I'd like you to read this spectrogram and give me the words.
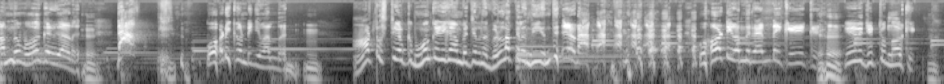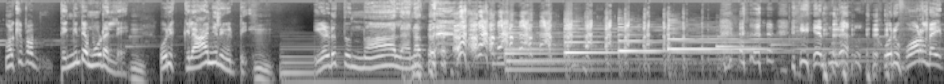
അന്ന് മുഖം കഴുകാണ്! ഓടിക്കൊണ്ടിഞ്ഞ് വന്ന്. ആർട്ടിസ്റ്റുകൾക്ക് മുഖം കഴുകാൻ വെച്ചിരുന്ന വെള്ളത്തിൽ നീ എന്തിനാടാ ഓടി വന്ന് രണ്ട് കിഴക്ക്. കീഴ് ചുറ്റും നോക്കി. നോക്കിയപ്പോ തെങ്ങിന്റെ മൂടല്ലേ? ഒരു ക്ലാഞ്ഞിൽ കിട്ടി. എടുത്ത് നാലനത്ത്. ഒരു ഫോർ ലൈൻ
